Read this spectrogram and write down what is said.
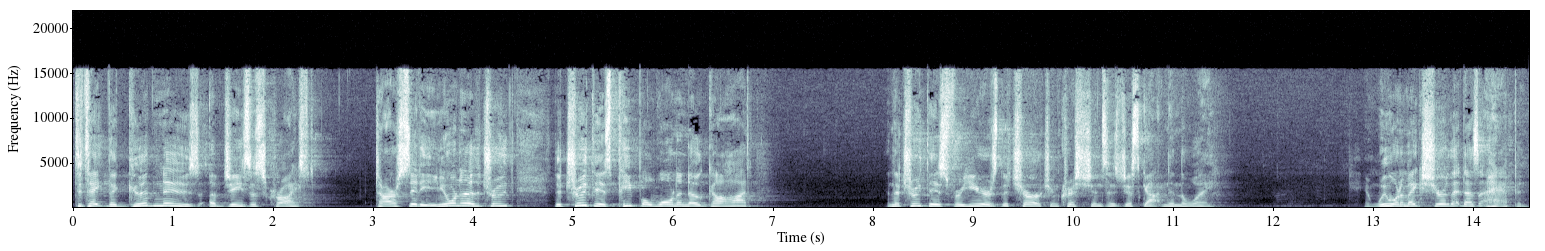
to take the good news of Jesus Christ to our city. And you want to know the truth? The truth is, people want to know God. And the truth is, for years, the church and Christians has just gotten in the way. And we want to make sure that doesn't happen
